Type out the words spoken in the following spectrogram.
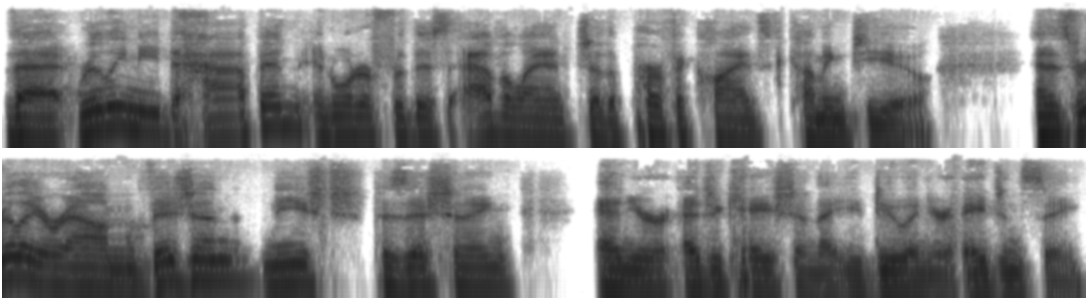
that really need to happen in order for this avalanche of the perfect clients coming to you. And it's really around vision, niche, positioning, and your education that you do in your agency.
